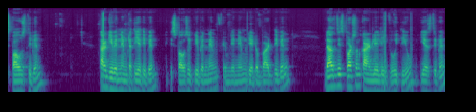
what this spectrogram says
স্পাউস দিবেন, তার গিভেন নেমটা দিয়ে দিবেন স্পাউসের given name family name date of birth দিবেন does this person currently live with you yes দিবেন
